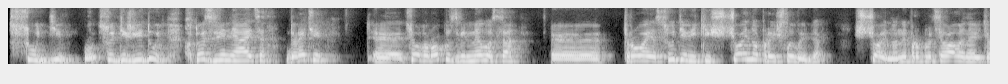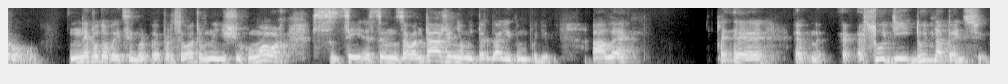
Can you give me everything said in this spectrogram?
суддів. Судді ж йдуть, хтось звільняється. До речі, е, цього року звільнилося е, троє суддів, які щойно пройшли вибір. Щойно не пропрацювали навіть року. Не подобається їм працювати в нинішніх умовах з, цим завантаженням і так далі, і тому подібне. Але е, е, е, судді йдуть на пенсію.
